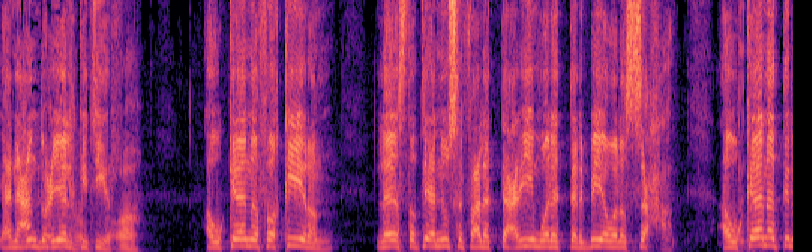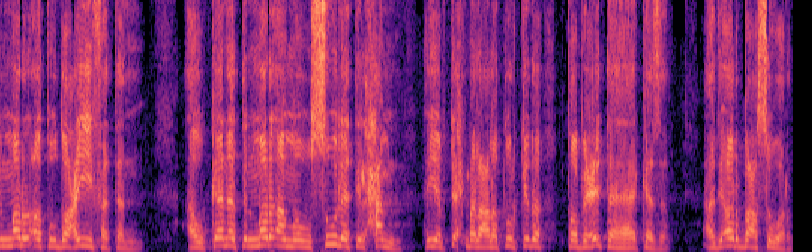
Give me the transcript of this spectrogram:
يعني عنده عيال كتير آه. أو كان فقيرا لا يستطيع أن يصرف على التعليم ولا التربية ولا الصحة أو كانت المرأة ضعيفة أو كانت المرأة موصولة الحمل هي بتحمل على طول كده طبيعتها هكذا. أدي أربع صور.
